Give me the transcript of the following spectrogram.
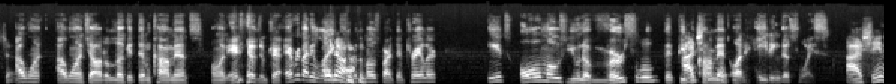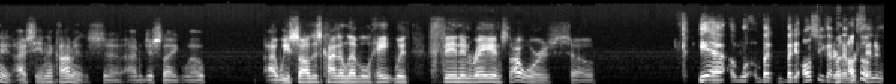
So I want I want y'all to look at them comments on any of them. Tra- Everybody oh, likes no. for the most part them trailer. It's almost universal that people I've comment on hating this voice. I've seen it. I've seen the comments. Uh, I'm just like, well, I, we saw this kind of level of hate with Finn and Rey and Star Wars. So Yeah, uh, well, but but also you got to remember also- Finn and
